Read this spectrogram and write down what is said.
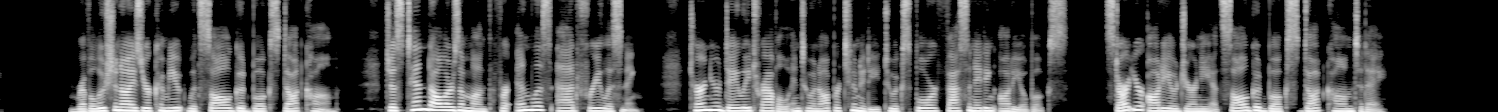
Revolutionize your commute with solgoodbooks.com. Just $10 a month for endless ad free listening. Turn your daily travel into an opportunity to explore fascinating audiobooks. Start your audio journey at solgoodbooks.com today.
